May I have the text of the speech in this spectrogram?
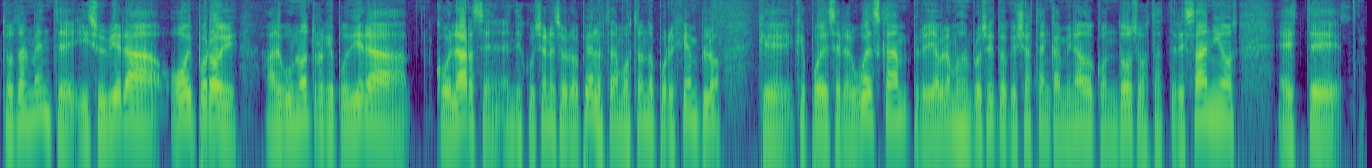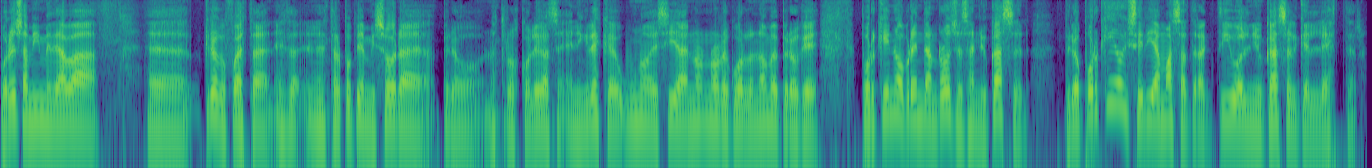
Totalmente. Y si hubiera hoy por hoy algún otro que pudiera colarse en, discusiones europeas, lo está demostrando, por ejemplo, que, que, puede ser el West Ham, pero ya hablamos de un proyecto que ya está encaminado con dos o hasta tres años. Este, por eso a mí me daba eh, creo que fue hasta en nuestra propia emisora, pero nuestros colegas en inglés, que uno decía, no, no recuerdo el nombre, pero que, ¿por qué no Brendan Rodgers a Newcastle? Pero ¿por qué hoy sería más atractivo el Newcastle que el Leicester?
